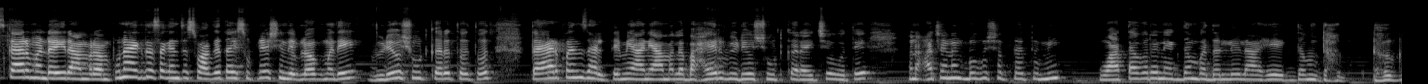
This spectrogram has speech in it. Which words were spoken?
नमस्कार मंडळी राम राम. पुन्हा एकदा सगळ्यांचं स्वागत आहे सुप्रिया शिंदे ब्लॉगमध्ये. व्हिडिओ शूट करत होतो तयार पण झालते मी आणि आम्हाला बाहेर व्हिडिओ शूट करायचे होते. पण अचानक बघू शकता तुम्ही वातावरण एकदम बदललेलं आहे एकदम ढग ढग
